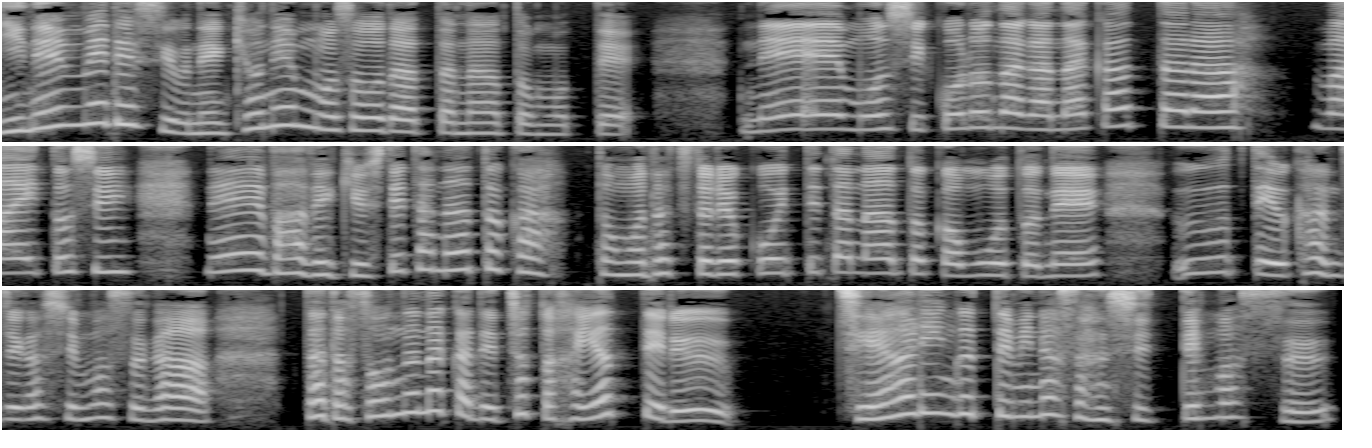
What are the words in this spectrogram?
2年目ですよね。去年もそうだったなと思って。ねえもしコロナがなかったら毎年ねえバーベキューしてたなとか友達と旅行行ってたなとか思うとねうーっていう感じがしますがただそんな中でちょっと流行ってるチェアリングって皆さん知ってます？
